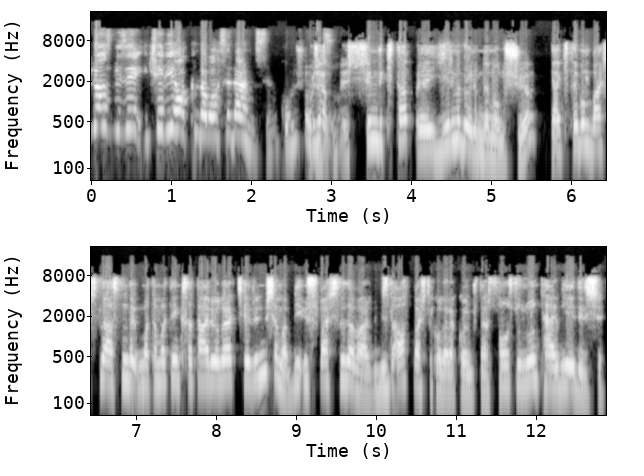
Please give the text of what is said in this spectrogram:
Biraz bize içeriği hakkında bahseder misin? Konuşur Hocam musun? E, şimdi kitap 20 e, bölümden oluşuyor. Yani kitabın başlığı aslında matematiğin kısa tarihi olarak çevrilmiş ama bir üst başlığı da vardı. Bizde alt başlık olarak koymuşlar. Sonsuzluğun terbiye edilişi.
